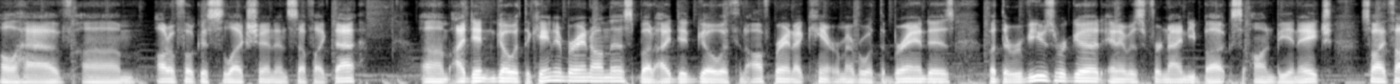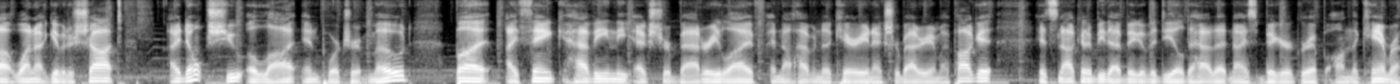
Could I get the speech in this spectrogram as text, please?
I'll have um, autofocus selection and stuff like that. Um, I didn't go with the Canon brand on this, but I did go with an off brand. I can't remember what the brand is, but the reviews were good and it was for 90 bucks on B&H. So I thought, why not give it a shot? I don't shoot a lot in portrait mode, but I think having the extra battery life and not having to carry an extra battery in my pocket it's not going to be that big of a deal to have that nice bigger grip on the camera.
